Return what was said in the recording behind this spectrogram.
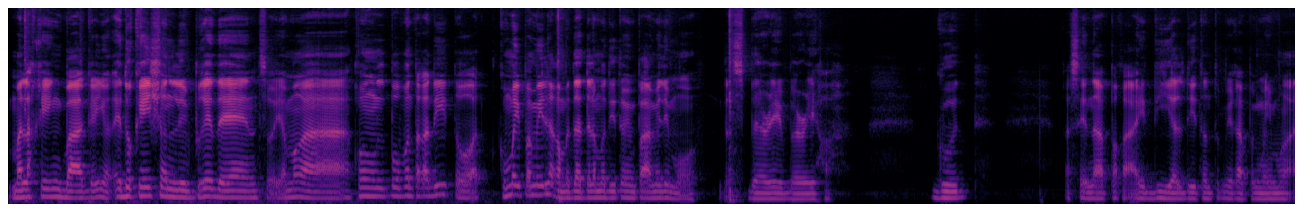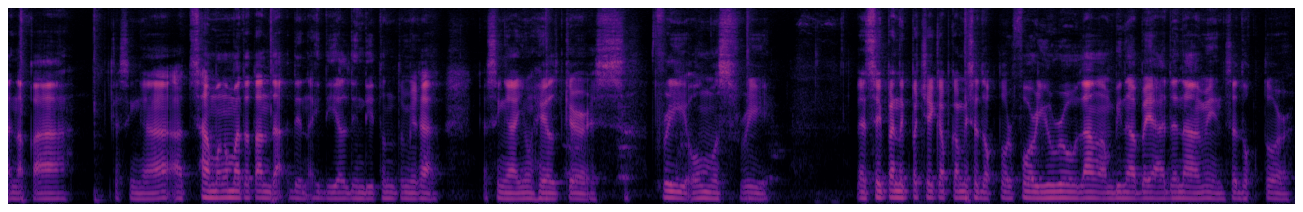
malaking bagay yun. Education libre din. So yung mga kung pupunta ka dito at kung may pamilya ka, madadala mo dito yung family mo. That's very very ha- good. Kasi napaka-ideal dito tumira pag may mga anak ka. Kasi nga, at sa mga matatanda din, ideal din dito tumira. Kasi nga, yung healthcare is free, almost free. Let's say, pa nagpa-check up kami sa doktor, 4 euro lang ang binabayada namin sa doktor.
